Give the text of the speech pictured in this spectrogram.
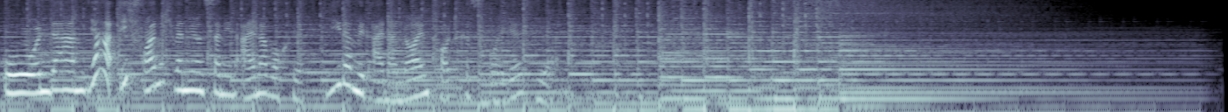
Und ähm, ja, ich freue mich, wenn wir uns dann in einer Woche wieder mit einer neuen Podcast-Folge hören.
